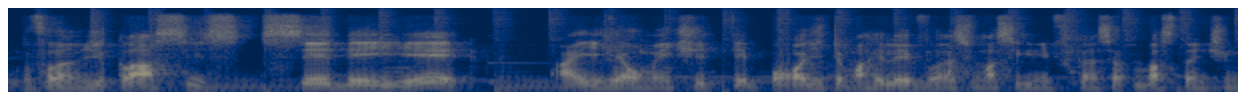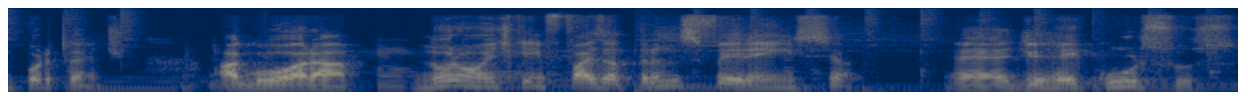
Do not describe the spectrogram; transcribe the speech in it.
estou falando de classes C, D e E, aí realmente te, pode ter uma relevância e uma significância bastante importante. Agora, normalmente quem faz a transferência é, de recursos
